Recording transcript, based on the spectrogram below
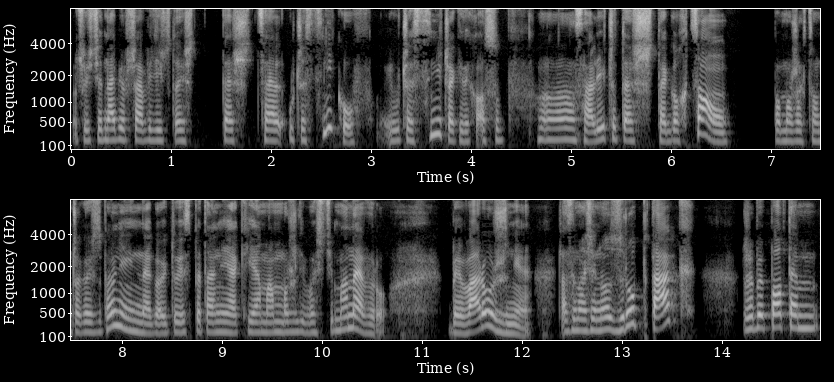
Oczywiście najpierw trzeba wiedzieć, czy to jest też cel uczestników i uczestniczek tych osób na sali, czy też tego chcą, bo może chcą czegoś zupełnie innego. I tu jest pytanie, jakie ja mam możliwości manewru. Bywa różnie. Czasem ma się, no zrób tak, żeby potem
